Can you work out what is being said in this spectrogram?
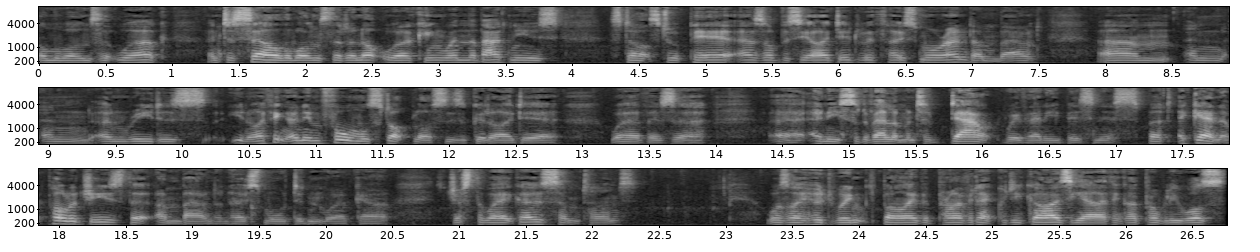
on the ones that work and to sell the ones that are not working when the bad news starts to appear, as obviously I did with Hostmore and Unbound. Um, and, and, and readers, you know, I think an informal stop loss is a good idea where there's a uh, any sort of element of doubt with any business. But again, apologies that Unbound and Hostmore didn't work out. It's just the way it goes sometimes. Was I hoodwinked by the private equity guys? Yeah, I think I probably was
